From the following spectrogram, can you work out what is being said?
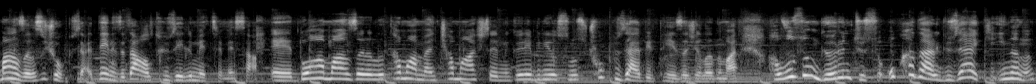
manzarası çok güzel. Denize de 650 metre mesafe. E, doğa manzaralı tamamen çam ağaçlarını görebiliyorsunuz. Çok güzel bir peyzaj alanı var. Havuzun görüntüsü o kadar güzel ki inanın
